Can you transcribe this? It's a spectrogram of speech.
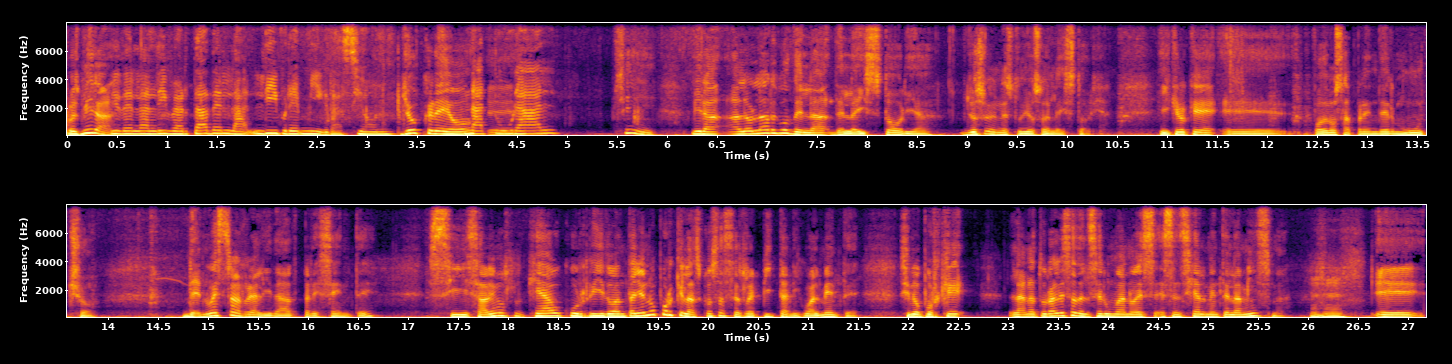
Pues mira, y de la libertad de la libre migración yo creo... eh, natural. Sí, mira, a lo largo de la, de la historia, yo soy un estudioso de la historia y creo que eh, podemos aprender mucho de nuestra realidad presente si sabemos qué ha ocurrido antaño, no porque las cosas se repitan igualmente, sino porque la naturaleza del ser humano es esencialmente la misma. Eh,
